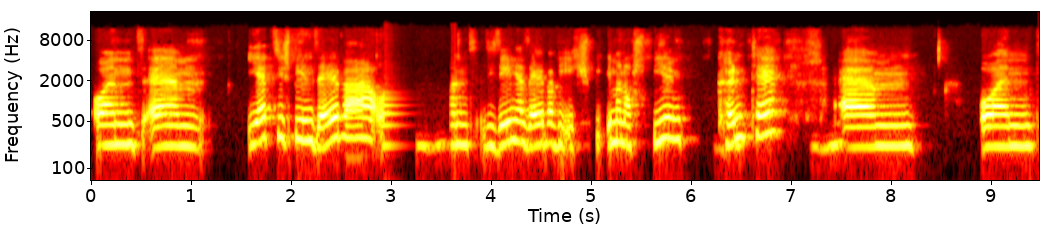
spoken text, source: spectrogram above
Und ähm, jetzt, sie spielen selber und, und, sie sehen ja selber, wie ich immer noch spielen könnte. Mhm. Ähm, und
